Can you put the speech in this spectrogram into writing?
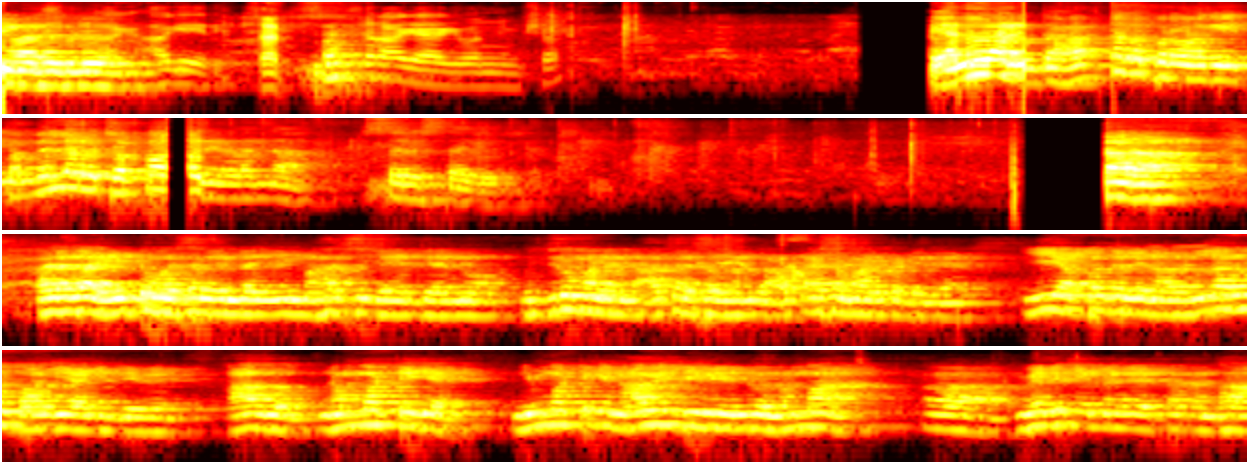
ಧನ್ಯವಾದಗಳು. ಹಾಗೆ ಸರ್. ಸರ್ ಹಾಗೆ ಹಾಗೆ ಒಂದು ನಿಮಿಷ. ಎಲ್ಲರ ಪರವಾಗಿ ತಮ್ಮೆಲ್ಲರ ಚಪ್ಪಾಳೆಗಳನ್ನ ಸಲ್ಲಿಸ್ತಾ ಇದ್ದೀವಿ. ಕಳೆದ ಎಂಟು ವರ್ಷಗಳಿಂದ ಈ ಮಹರ್ಷಿ ಜಯಂತಿಯನ್ನು ವಿಜೃಂಭಣೆಯನ್ನು ಆಚರಿಸಲು ನಮಗೆ ಅವಕಾಶ ಮಾಡಿಕೊಟ್ಟಿದೆ. ಈ ಹಬ್ಬದಲ್ಲಿ ನಾವೆಲ್ಲರೂ ಭಾಗಿಯಾಗಿದ್ದೇವೆ. ಹಾಗೂ ನಮ್ಮೊಟ್ಟಿಗೆ ನಿಮ್ಮೊಟ್ಟಿಗೆ ನಾವಿದ್ದೀವಿ ಎಂದು ನಮ್ಮ ವೇದಿಕೆ ಮೇಲೆ ಇರ್ತಕ್ಕಂತಹ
